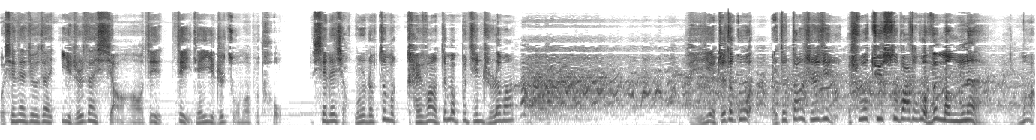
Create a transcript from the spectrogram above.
我现在就在一直在想哈，这这几天一直琢磨不透，现在小姑娘都这么开放，这么不矜持了吗？哎呀，这都给我，哎，这当时就说去速八都给我问懵了，哎呀妈呀！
